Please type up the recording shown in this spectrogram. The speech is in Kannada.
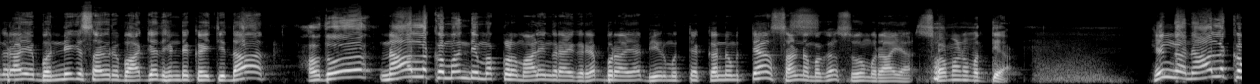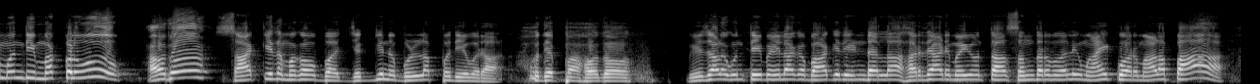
ರಾಯ ಬನ್ನಿಗೆ ಸಾವಿರ ಭಾಗ್ಯದ ಹಿಂಡೆ ಕೈತಿದ್ದ ಹೌದು. ನಾಲ್ಕು ಮಂದಿ ಮಕ್ಕಳು ಮಾಳಿಂಗರಾಯಗ ರೆಬ್ಬರಾಯ ಬೀರ್ಮುತ್ಯ ಕನ್ನಮುತ್ಯ ಸಣ್ಣ ಮಗ ಸೋಮರಾಯ. ಸೋಮಣ ಮುತ್ಯ ಹಿಂಗ ನಾಲ್ಕು ಮಂದಿ ಮಕ್ಕಳು ಹೌದು. ಸಾಕಿದ ಮಗ ಒಬ್ಬ ಜಗ್ಗಿನ ಬುಳ್ಳಪ್ಪ ದೇವರ. ಹೌದಪ್ಪ ಹೌದು. ಬೀಜಾಳ ಗುಂತಿ ಬೈಲಾಗ ಬಾಗಿದ ಹಿಂಡೆಲ್ಲ ಹರಿದಾಡಿ ಮೈಯುವಂತ ಸಂದರ್ಭದಲ್ಲಿ ಮಾಯಕುವಾರ ಮಾಳಪ್ಪ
